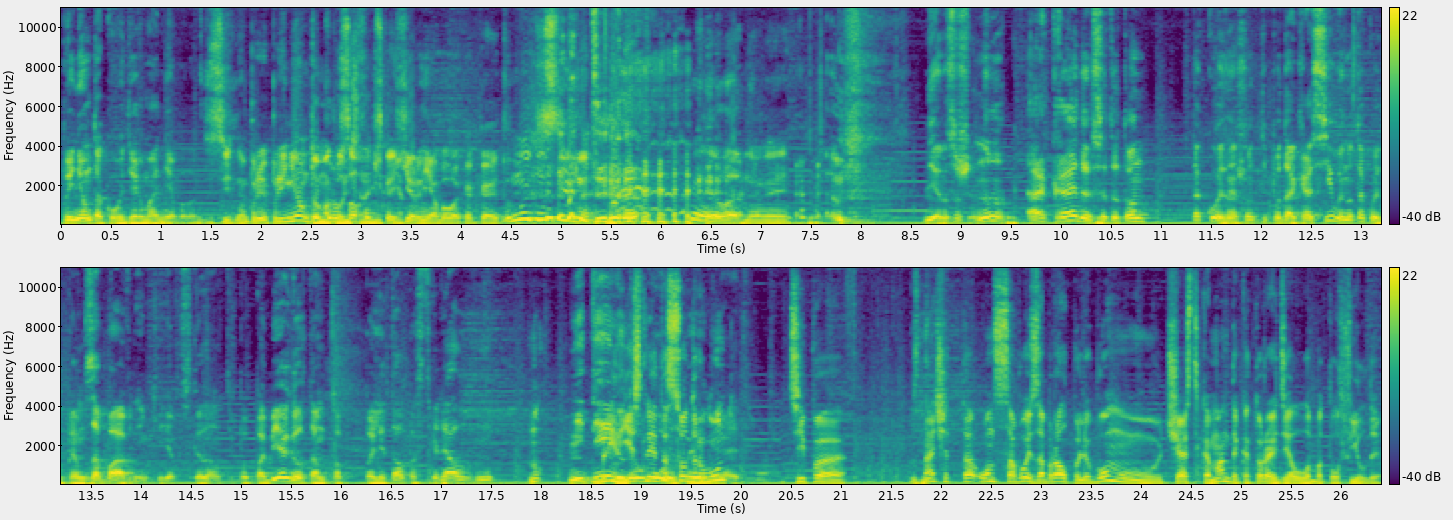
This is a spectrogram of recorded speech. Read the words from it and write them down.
При нем такого дерьма не было. Действительно, при, при нем Тома только русофобская херня была какая-то. Ну, действительно. Э, Ладно. Не, ну слушай, ну, Ark Riders этот, он такой, знаешь, ну, типа, да, красивый, но такой прям забавненький, я бы сказал. Типа, побегал там, по- полетал, пострелял, ну, Ну, неделю Блин, если это Содерлунд, типа, значит, он с собой забрал по-любому часть команды, которая делала Battlefield.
